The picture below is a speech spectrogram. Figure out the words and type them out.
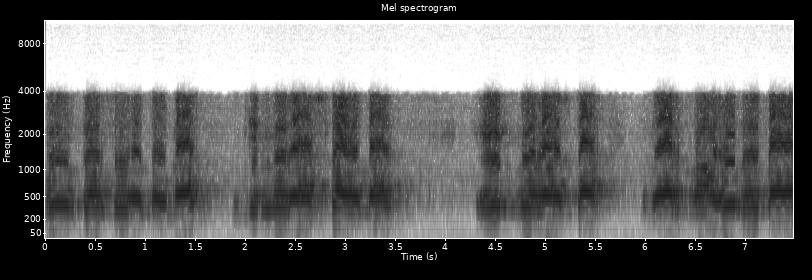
ان دو صورتوں کا جن میں راستہ ہوتا ہے۔ ایک میں راستہ غیر معہود ہوتا ہے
